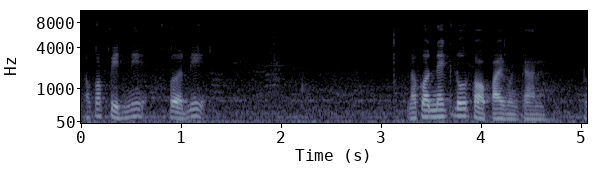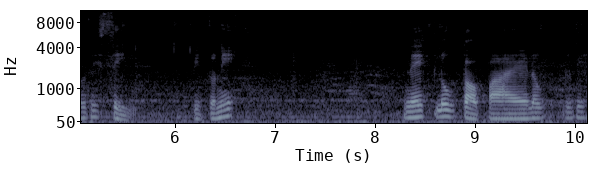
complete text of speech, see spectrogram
แล้วก็ปิดนี่เปิดนี่แล้วก็ next รูปต่อไปเหมือนกัน รูกที่ 4 ปิดตัวนี้ next ลูกต่อไปลูกลูกที่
